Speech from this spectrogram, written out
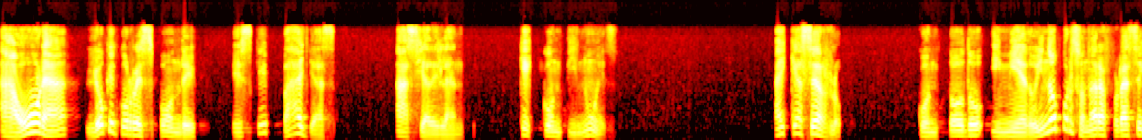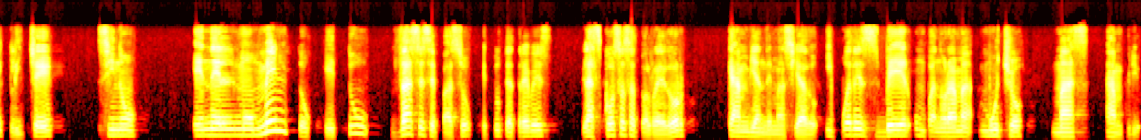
ahora lo que corresponde es que vayas hacia adelante, que continúes. Hay que hacerlo con todo y miedo. Y no por sonar a frase cliché, sino en el momento que tú das ese paso, que tú te atreves, las cosas a tu alrededor cambian demasiado y puedes ver un panorama mucho más amplio.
